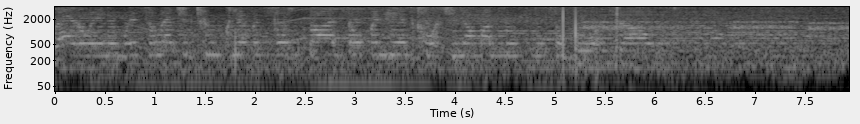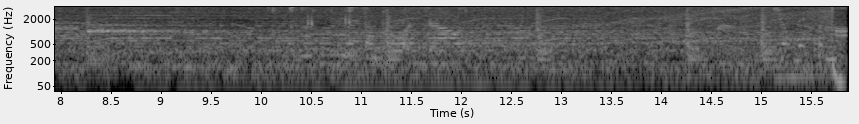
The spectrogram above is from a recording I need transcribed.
rattling and whistle at your toque Never sleep, eyes open, hands clutching on my loop This a war zone This a war zone Yo, this a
